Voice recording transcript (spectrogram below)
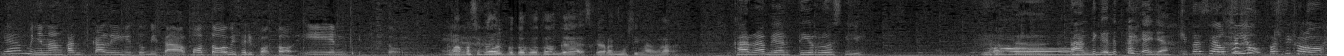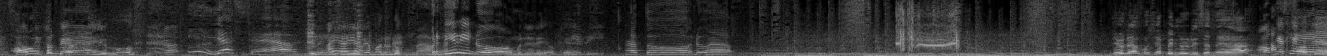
ya menyenangkan sekali gitu bisa foto, bisa difotoin gitu. Kenapa sih kalau foto-foto gak sekarang mesti nganga? Karena biar tirus gitu. Gitu. Oh. Tahan tiga detik aja. Kita selfie yuk, pasti kalau Oh, selfie itu biar virus. Iya, Chef. Jadi Ayo, ayo. apa duduk? Berdiri dong. Oh, berdiri, oke. Berdiri. Satu, dua. Ya udah aku siapin dulu desainnya ya. Oke, Oke. sip. Oke.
